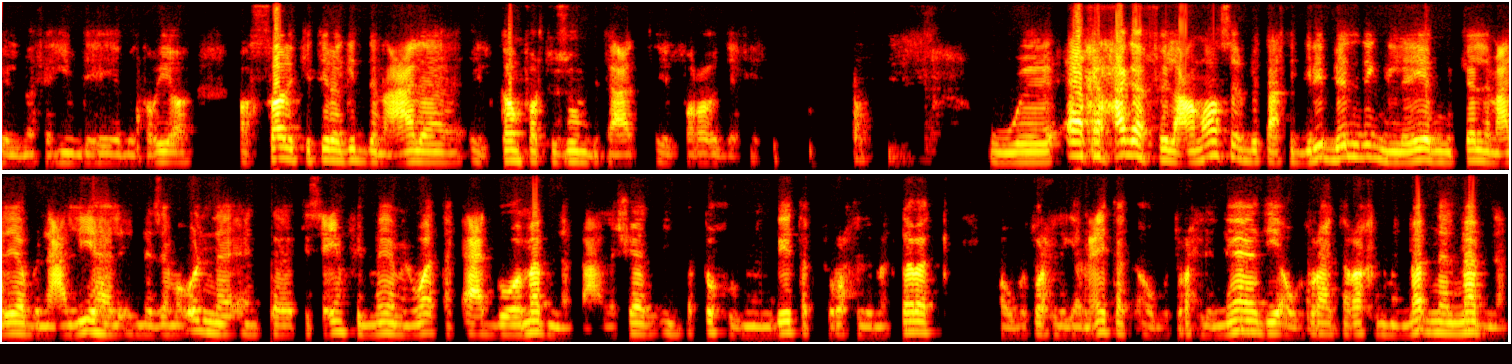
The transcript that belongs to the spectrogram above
المفاهيم دي هي بطريقة أثرت كتيرة جدا على ال comfort zone بتاعة الفراغ الداخلي. وآخر حاجة في العناصر بتاعة ال green building اللي هي بنتكلم عليها وبنعليها لأن زي ما قلنا أنت 90% من وقتك قاعد جوه مبنى فعلشان أنت بتخرج من بيتك تروح لمكتبك أو بتروح لجامعتك أو بتروح للنادي أو بتروح تراخي من مبنى لمبنى.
